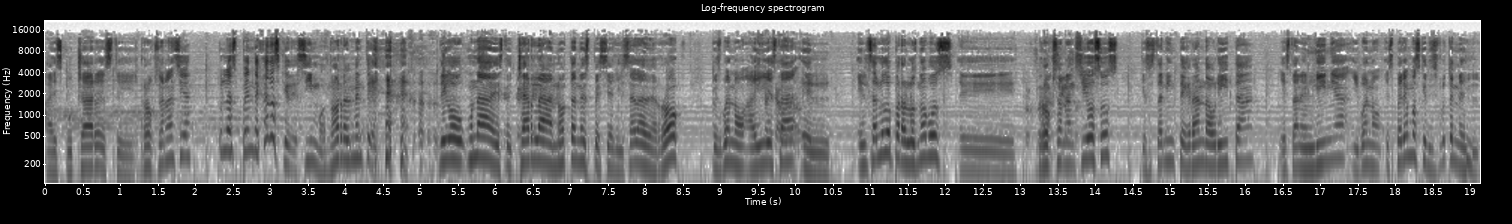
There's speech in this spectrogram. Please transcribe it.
a escuchar este Rocksonancia. Pues las pendejadas que decimos, ¿no? Realmente, digo, una este charla no tan especializada de rock. Pues bueno, ahí está, el, el saludo para los nuevos eh, Rocksonanciosos que se están integrando ahorita, están en línea y bueno, esperemos que disfruten el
